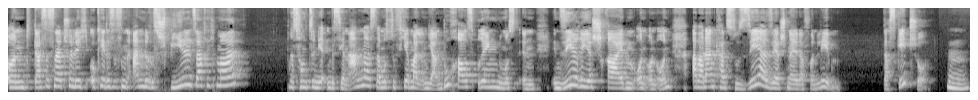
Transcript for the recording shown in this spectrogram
Und das ist natürlich, okay, das ist ein anderes Spiel, sag ich mal. Das funktioniert ein bisschen anders. Da musst du viermal im Jahr ein Buch rausbringen, du musst in, in Serie schreiben und, und, und. Aber dann kannst du sehr, sehr schnell davon leben das geht schon. Hm.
